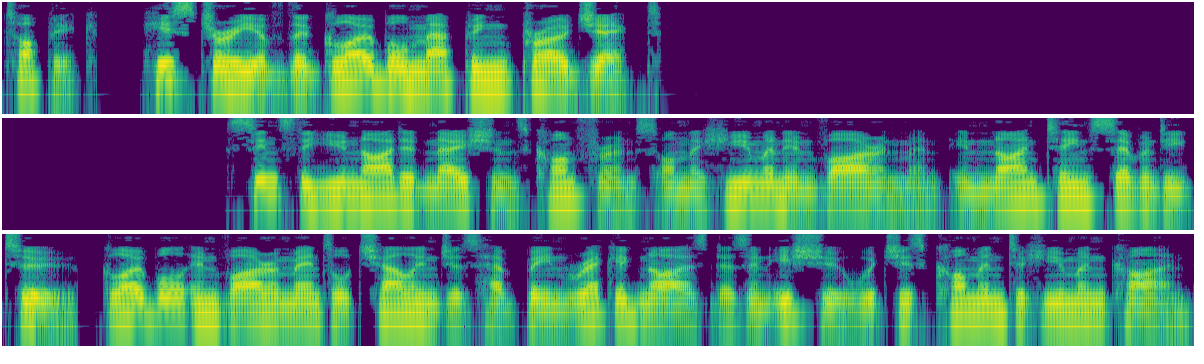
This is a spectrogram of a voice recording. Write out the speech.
Topic: History of the Global Mapping Project Since the United Nations Conference on the Human Environment in 1972, global environmental challenges have been recognized as an issue which is common to humankind.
